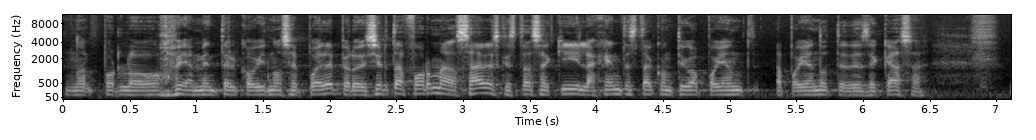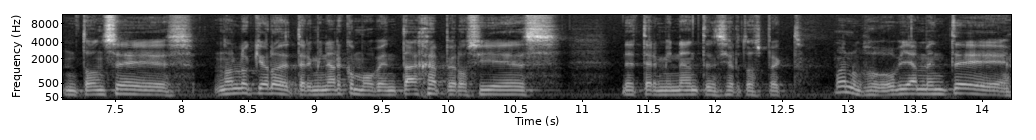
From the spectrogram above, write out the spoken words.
no, por lo obviamente el COVID no se puede, pero de cierta forma sabes que estás aquí y la gente está contigo apoyando, apoyándote desde casa. Entonces, no lo quiero determinar como ventaja, pero sí es determinante en cierto aspecto. Bueno, pues obviamente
